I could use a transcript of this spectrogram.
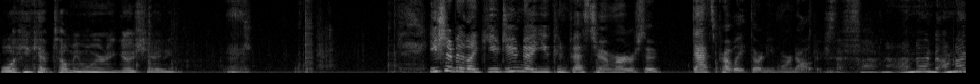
Well, he kept telling me when we were negotiating. you should have been like, you do know you confessed to a murder, so that's probably thirty more dollars. "Fuck no, I'm not, I'm not,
